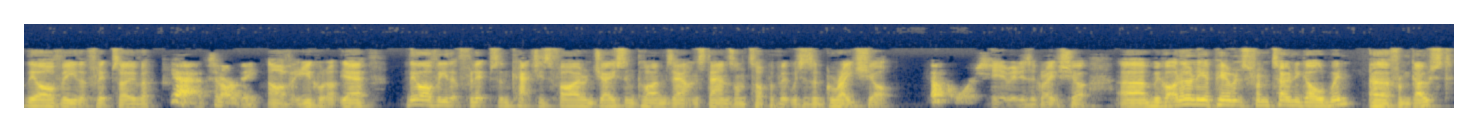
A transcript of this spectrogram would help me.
the RV that flips over. Yeah, it's an RV. RV. You call it? Yeah. The RV that flips and catches fire, and Jason climbs out and stands on top of it, which is a great shot. Of course. It really is a great shot. Um, we got an early appearance from Tony Goldwyn, uh, from Ghost,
